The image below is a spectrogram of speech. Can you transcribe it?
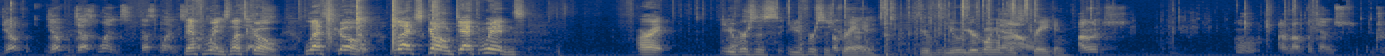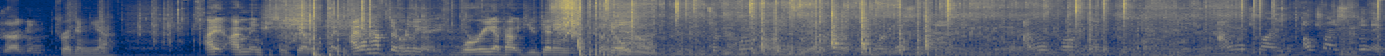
Yep, yep. Death wins. Death wins. Death Okay, wins. Let's yes. go. Let's go. Let's go. Death wins. All right, you Yes. versus you versus Okay. Dragon. You're you, you're going up against Dragon. I would. Ooh, I'm up against Dragon. Dragon, yeah. I I'm interested to see how this plays. I don't have to really Okay. worry about you getting But killed. now, to for this match, I will quote Anakin. I will try. I'll try spinning.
